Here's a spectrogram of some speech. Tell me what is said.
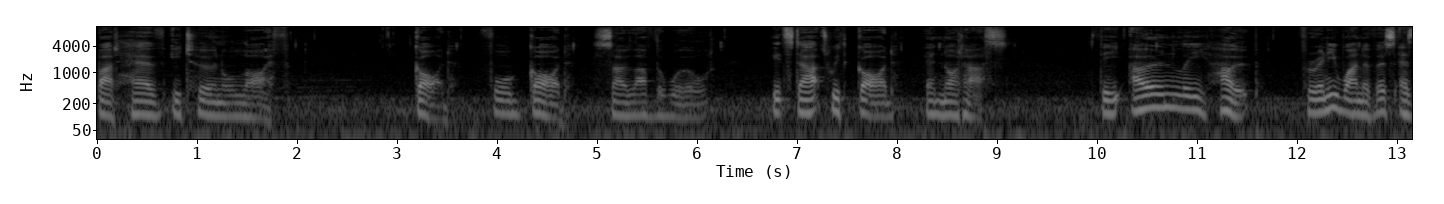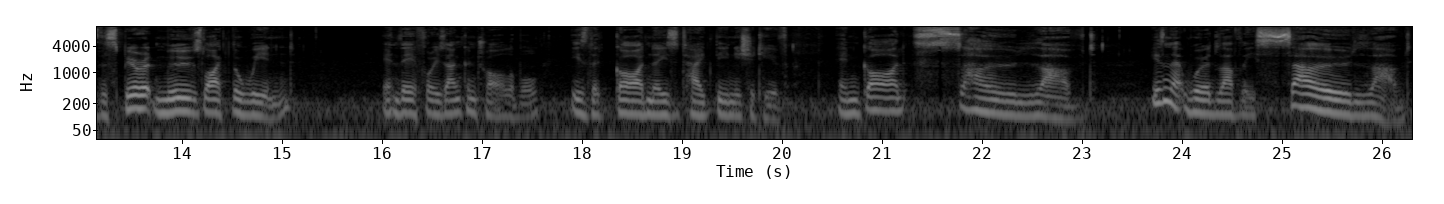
but have eternal life. God, for God so loved the world. It starts with God and not us. The only hope for any one of us as the Spirit moves like the wind and therefore is uncontrollable is that God needs to take the initiative. And God so loved. Isn't that word lovely? So loved.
